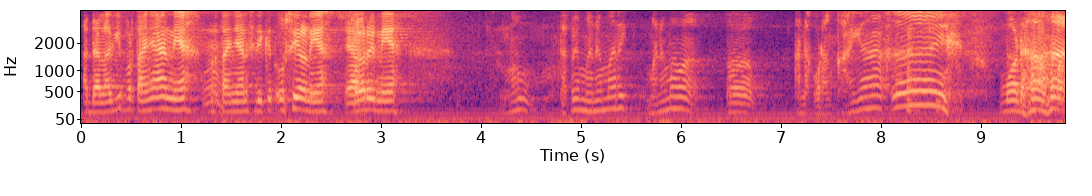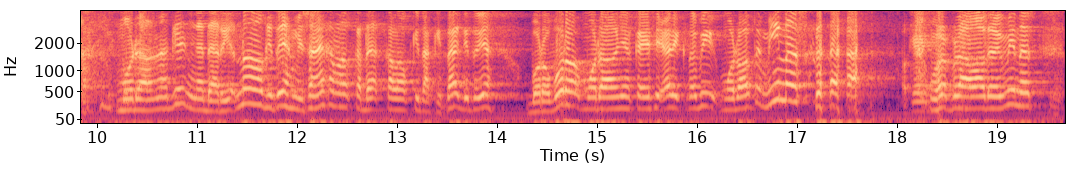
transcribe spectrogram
ada lagi pertanyaan ya, pertanyaan sedikit usil nih ya. Hmm. Ya. Sorry nih ya. Mau, tapi mana Marik? Mana mah eh, anak orang kaya, euy. Modal modal lagi nggak dari nol gitu ya. Misalnya kalau kalau kita kita gitu ya, boro-boro modalnya kayak si Erik, tapi modalnya minus. Oke. Berawal dari minus. Sip,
